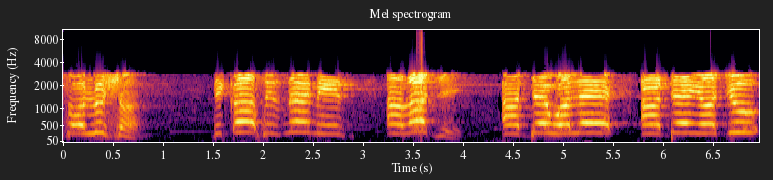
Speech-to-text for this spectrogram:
Solution, because his name is Alaji Adewale Adeyanju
